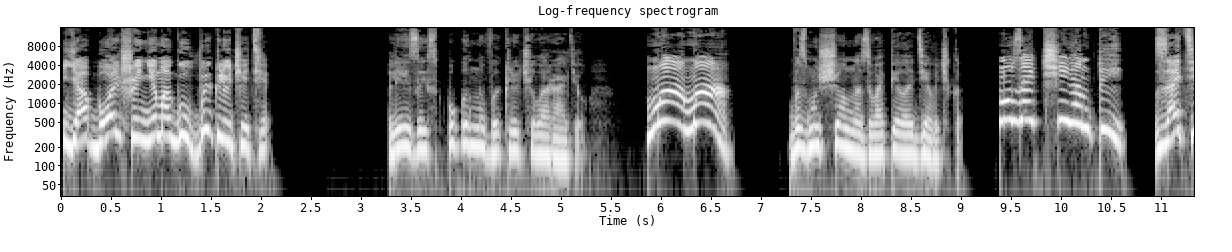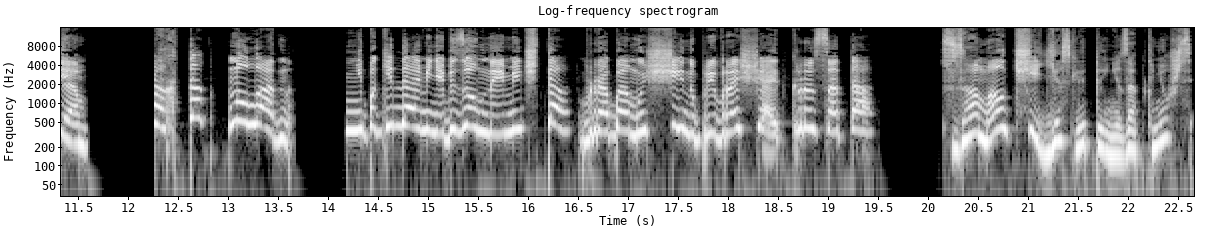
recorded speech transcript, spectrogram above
«Я больше не могу! Выключите!» Лиза испуганно выключила радио. «Мама!» — возмущенно завопила девочка. «Ну зачем ты?» «Затем!» «Ах так? Ну ладно! Не покидай меня, безумная мечта! В раба мужчину превращает красота!» «Замолчи, если ты не заткнешься!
